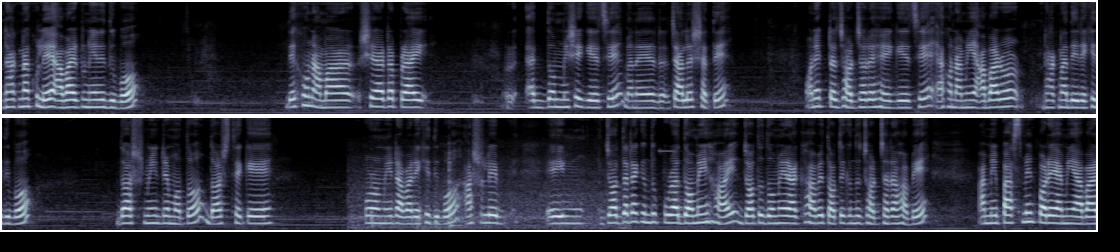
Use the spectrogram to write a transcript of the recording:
ঢাকনা খুলে আবার একটু নেড়ে দিব। দেখুন, আমার শিরাটা প্রায় একদম মিশে গিয়েছে মানে চালের সাথে। অনেকটা ঝরঝরে হয়ে গিয়েছে। এখন আমি আবারও ঢাকনা দিয়ে রেখে দিব। দশ মিনিটের মতো, দশ থেকে পনেরো মিনিট আবার রেখে দিব। আসলে এই জর্দাটা কিন্তু পুরো দমেই হয়। যত দমে রাখা হবে তত কিন্তু ঝরঝরা হবে। আমি পাঁচ মিনিট পরে আমি আবার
